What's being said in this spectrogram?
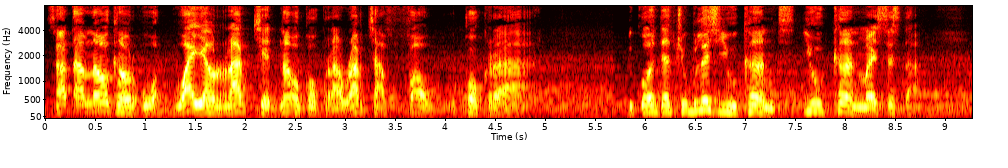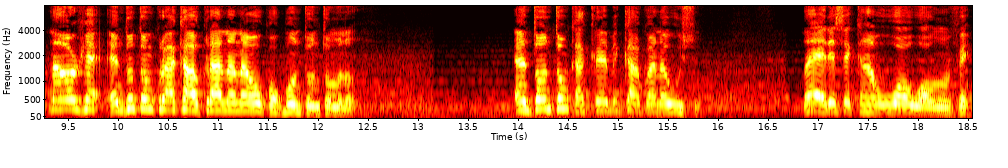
saa time na wɔka wayɛ raptured na ɔkɔkora rapture foul ɔkɔkora because the tribulation you can't you can't my sister. Na ɔhwɛ ntontom koraa kaa koraa na na ɔkɔbɔ ntontom no. Ntontom kakra bi kaa koraa na wusu na yɛde sɛ kan wɔ wɔn mfe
